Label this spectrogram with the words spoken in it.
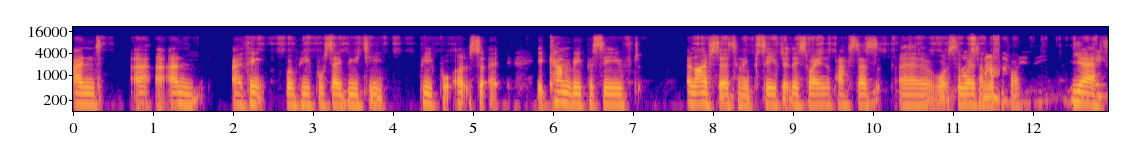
And uh, and i think when people say beauty people uh, so uh, it can be perceived and i've certainly perceived it this way in the past as uh, what's the word i'm looking for? yeah. It's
